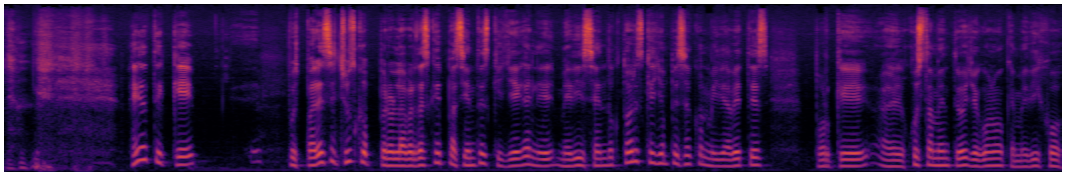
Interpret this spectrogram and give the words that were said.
Fíjate que, pues parece chusco, pero la verdad es que hay pacientes que llegan y me dicen, doctor, es que yo empecé con mi diabetes porque eh, justamente hoy llegó uno que me dijo,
